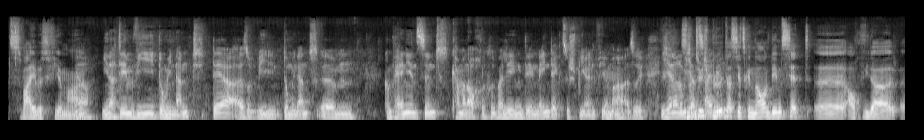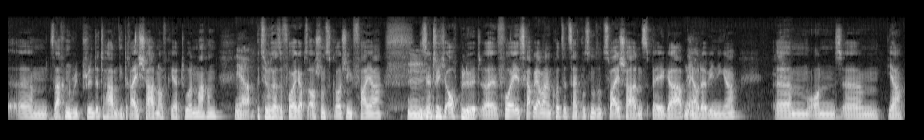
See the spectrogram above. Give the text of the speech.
zwei bis vier Mal. Ja, je nachdem, wie dominant der, also wie dominant ähm, Companions sind, kann man auch überlegen, den Main Deck zu spielen viermal. Mhm. Also ich erinnere mich an Zeiten. Ist natürlich blöd, dass jetzt genau in dem Set äh, auch wieder ähm, Sachen reprintet haben, die drei Schaden auf Kreaturen machen. Ja. Beziehungsweise vorher gab es auch schon Scorching Fire. Mhm. Ist natürlich auch blöd. Weil vorher, es gab ja mal eine kurze Zeit, wo es nur so zwei Schadenspell gab, ja. mehr oder weniger. Ähm, und ähm, ja,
